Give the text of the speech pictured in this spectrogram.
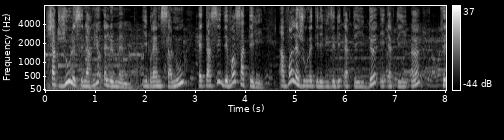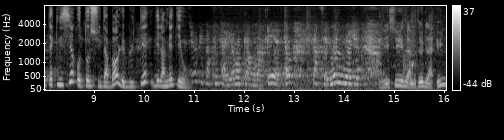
Chaque jour, le scénario est le même. Ibrahim Sanou est assis devant sa télé. Avant les journées télévisées de RTI 2 et RTI 1, ce technicien auto-suit d'abord le bulletin de la météo. Partout ailleurs, on peut remarquer un temps partiellement nuageux. Je suis la météo de la 1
